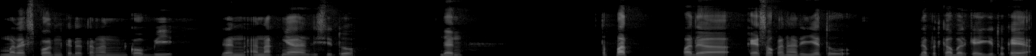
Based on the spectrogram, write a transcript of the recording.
merespon kedatangan Kobe dan anaknya di situ. Dan tepat pada keesokan harinya tuh dapat kabar kayak gitu kayak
